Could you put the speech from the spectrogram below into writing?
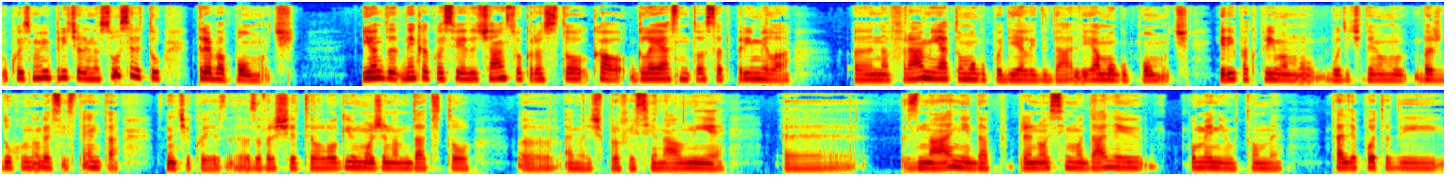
u kojoj smo mi pričali na susretu treba pomoć. I onda nekako svjedočanstvo kroz to kao, gle, ja sam to sad primila E, na frami, ja to mogu podijeliti dalje, ja mogu pomoći. Jer ipak primamo, budući da imamo baš duhovnog asistenta, znači koji je završio teologiju, može nam dati to, e, ajmo reći, profesionalnije e, znanje da prenosimo dalje i po meni u tome ta ljepota di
